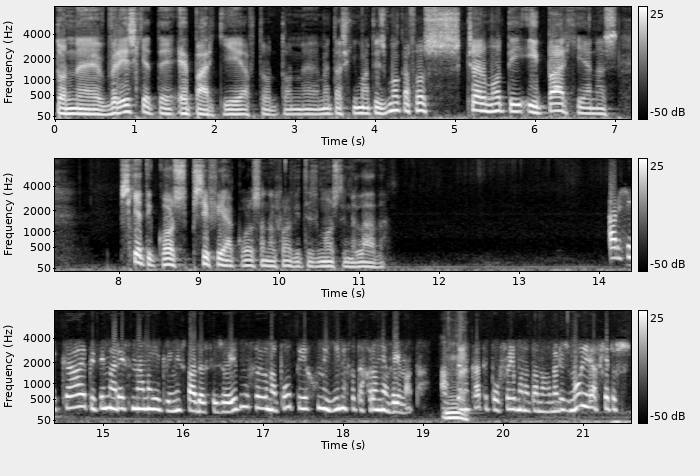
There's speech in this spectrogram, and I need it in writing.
τον ε, βρίσκεται επαρκή αυτόν τον ε, μετασχηματισμό καθώς ξέρουμε ότι υπάρχει ένας σχετικός ψηφιακός αναλφαβητισμός στην Ελλάδα. Αρχικά, επειδή μου αρέσει να είμαι ειλικρινής πάντα στη ζωή μου, θέλω να πω ότι έχουν γίνει αυτά τα χρόνια βήματα. Αυτό Ναι. είναι κάτι που οφείλουμε να το αναγνωρίζουμε όλοι, ασχέτως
